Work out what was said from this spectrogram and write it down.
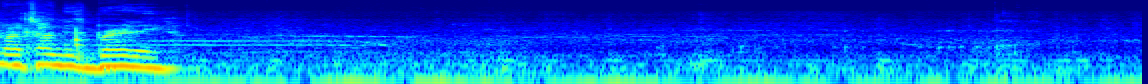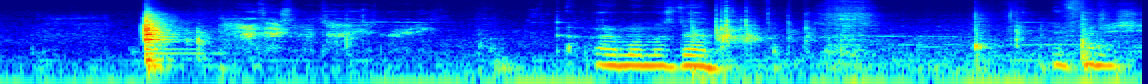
My tongue is burning. Oh my gosh, my tongue is burning. I'm almost done. I'm finish.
